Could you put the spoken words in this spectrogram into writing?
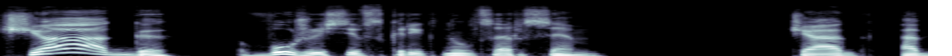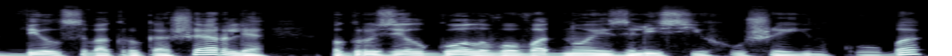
«Чаг!» — в ужасе вскрикнул Сарсем. Чаг обвился вокруг Ашерля, погрузил голову в одно из лисьих ушей инкуба.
